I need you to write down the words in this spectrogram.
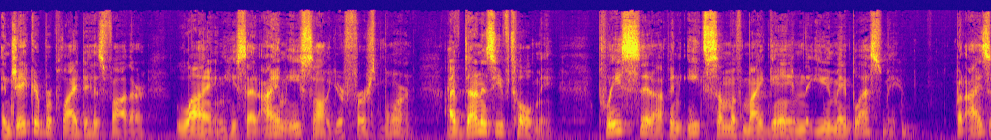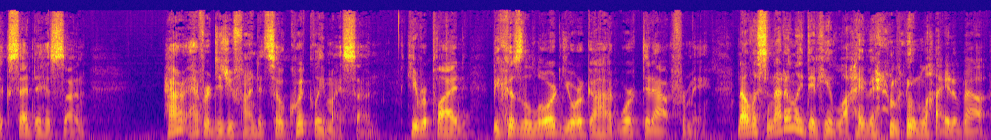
And Jacob replied to his father lying. He said I am Esau your firstborn. I've done as you've told me. Please sit up and eat some of my game that you may bless me. But Isaac said to his son, However did you find it so quickly, my son? He replied, Because the Lord your God worked it out for me. Now listen, not only did he lie there, but he lied about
